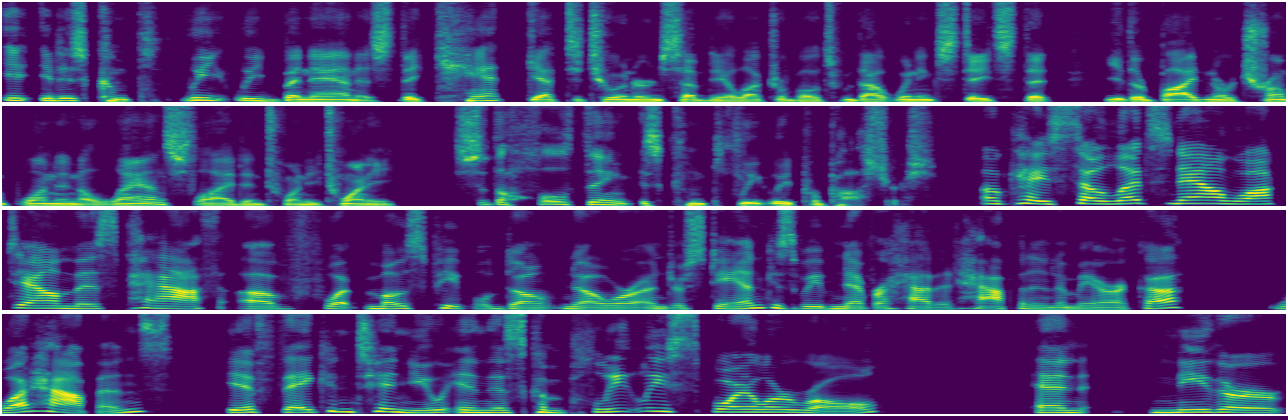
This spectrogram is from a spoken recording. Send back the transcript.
it, it is completely bananas. They can't get to 270 electoral votes without winning states that either Biden or Trump won in a landslide in 2020. So the whole thing is completely preposterous. Okay, so let's now walk down this path of what most people don't know or understand because we've never had it happen in America. What happens if they continue in this completely spoiler role and neither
